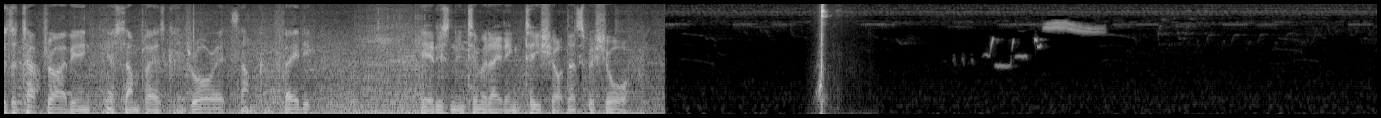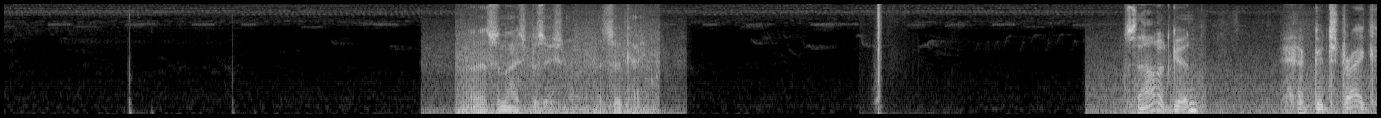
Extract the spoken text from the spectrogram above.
it's a tough drive in. You know, some players can draw it, some can fade it. Yeah, it is an intimidating tee shot, that's for sure. That's a nice position. That's okay. Sounded good. Yeah, good strike.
